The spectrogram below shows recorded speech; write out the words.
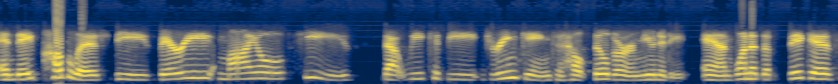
and they publish these very mild teas that we could be drinking to help build our immunity. And one of the biggest,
